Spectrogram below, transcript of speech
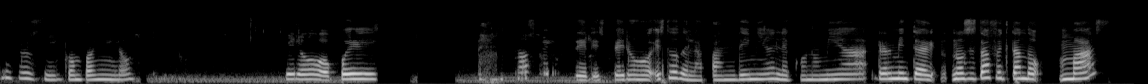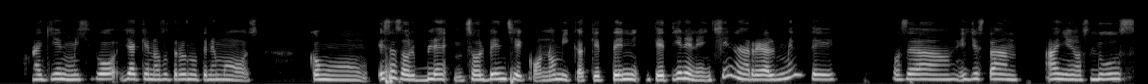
Eso sí, compañero. Pero pues, no sé ustedes, pero esto de la pandemia en la economía realmente nos está afectando más aquí en México, ya que nosotros no tenemos como esa solvencia económica que, que tienen en China realmente. O sea, ellos están años luz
